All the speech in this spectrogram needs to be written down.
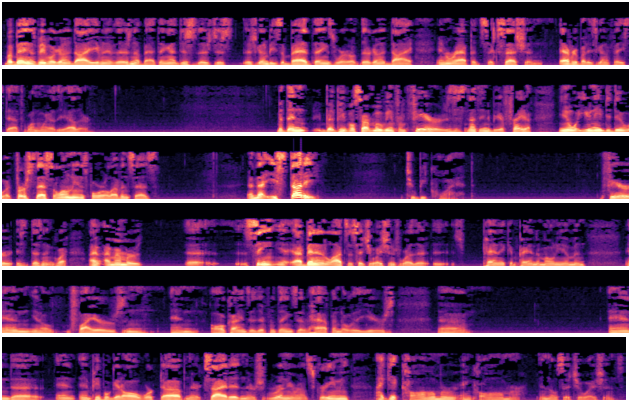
But billions of people are going to die even if there isn't a bad thing. I just there's just there's going to be some bad things where they're going to die in rapid succession. Everybody's going to face death one way or the other. But then, but people start moving from fear. There's nothing to be afraid of. You know what you need to do? What First Thessalonians four eleven says. and that ye study to be quiet. Fear is doesn't quite. I, I remember uh, seeing. I've been in lots of situations where there's panic and pandemonium and and you know fires and and all kinds of different things that have happened over the years. Uh, and uh, and and people get all worked up and they're excited and they're running around screaming. I get calmer and calmer in those situations.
